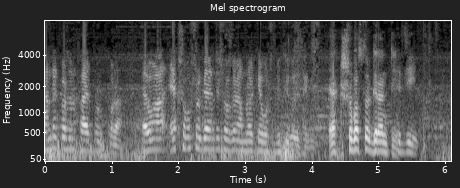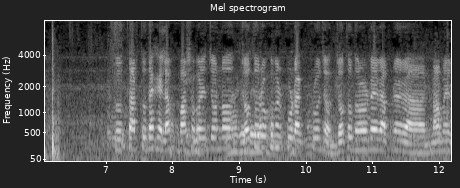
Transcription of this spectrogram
100% ফায়ার প্রুফ করা। এবং 100 বছর গ্যারান্টি সহকারে আমরা কেবলস বিক্রি করে থাকি। একশো বছর গ্যারান্টি জি। তো তার তো দেখাইলাম। বাসা বাড়ির জন্য যত রকমের প্রোডাক্ট প্রয়োজন যত ধরনের আপনার নামের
